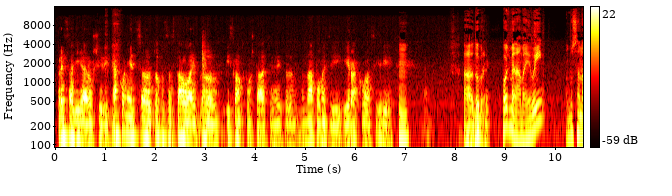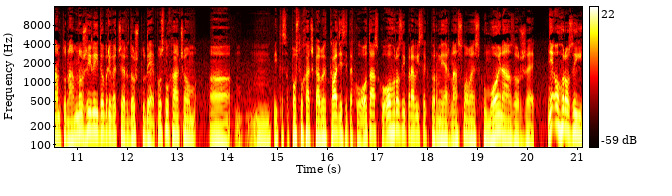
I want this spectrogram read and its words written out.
presadiť a rozšíriť. Nakoniec toto sa stalo aj v islamskom štáte, hej, teda na pomedzi Iraku a Sýrie. Hmm. A, dobre, poďme na maily, lebo sa nám tu namnožili. Dobrý večer do štúdia poslucháčom. Pýta sa posluchačka, kladie si takú otázku. Ohrozí pravý sektor mier na Slovensku? Môj názor, že neohrozí.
